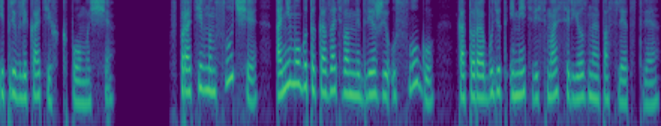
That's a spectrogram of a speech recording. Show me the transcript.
и привлекать их к помощи. В противном случае они могут оказать вам медвежью услугу, которая будет иметь весьма серьезное последствие.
